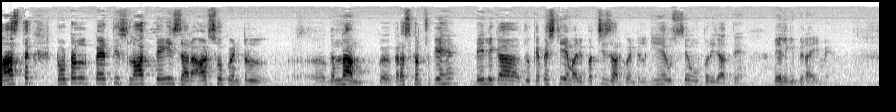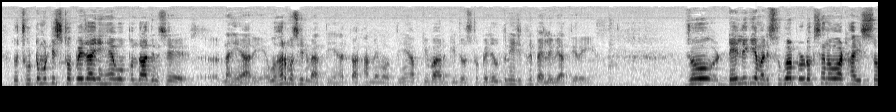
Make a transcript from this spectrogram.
आज तक टोटल पैंतीस लाख तेईस हज़ार आठ सौ क्विंटल गन्ना क्रश कर चुके हैं। डेली का जो कैपेसिटी है, हमारी पच्चीस हज़ार क्विंटल की है, उससे हम ऊपर ही जाते हैं डेली की पिराई में। जो छोटी मोटी स्टॉपेज आई हैं, वो पंद्रह दिन से नहीं आ रही हैं। वो हर मशीन में आती हैं, हर कारखाने में होती हैं। अब बार की जो स्टॉपेज है, उतनी जितनी पहले भी आती रही हैं। जो डेली की हमारी शुगर प्रोडक्शन है, वो अट्ठाईस सौ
